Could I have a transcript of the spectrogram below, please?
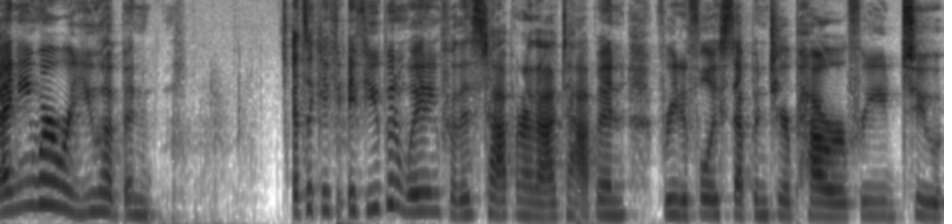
anywhere where you have been it's like if, if you've been waiting for this to happen or that to happen for you to fully step into your power for you to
